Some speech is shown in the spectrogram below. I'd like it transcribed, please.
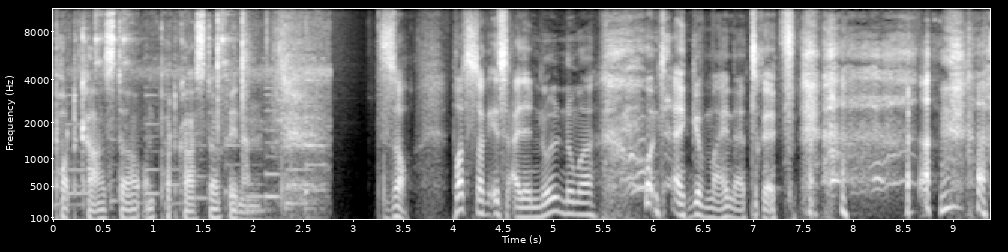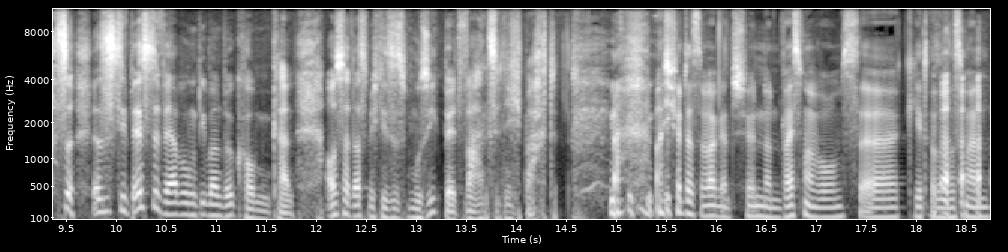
Podcaster und Podcasterinnen. So, Potsdok ist eine Nullnummer und ein gemeiner Treff. also, das ist die beste Werbung, die man bekommen kann. Außer, dass mich dieses Musikbett wahnsinnig macht. ich finde das immer ganz schön, dann weiß man, worum es äh, geht. Also, dass man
